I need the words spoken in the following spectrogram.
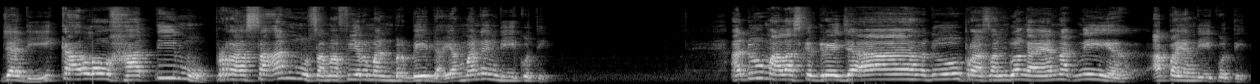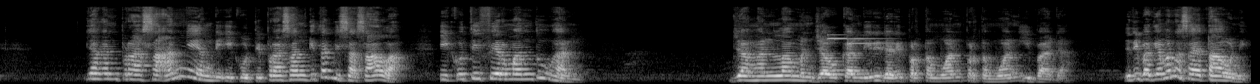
Jadi, kalau hatimu, perasaanmu sama firman berbeda, yang mana yang diikuti? Aduh, malas ke gereja. ah. Aduh, perasaan gua nggak enak nih. Apa yang diikuti? Jangan perasaannya yang diikuti. Perasaan kita bisa salah. Ikuti firman Tuhan. Janganlah menjauhkan diri dari pertemuan-pertemuan ibadah. Jadi bagaimana saya tahu nih?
